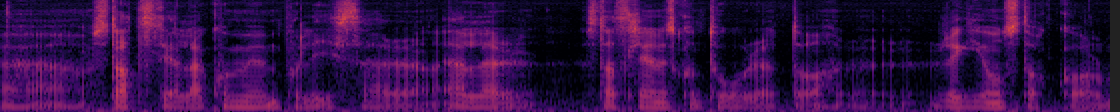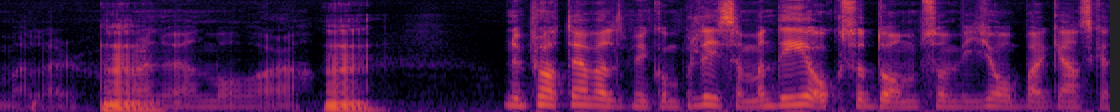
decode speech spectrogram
Eh, stadsdelar, kommunpoliser eller stadsledningskontoret och Region Stockholm eller Mm. vad det nu än må vara. mm. Nu pratar jag väldigt mycket om polisen men det är också de som vi jobbar ganska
